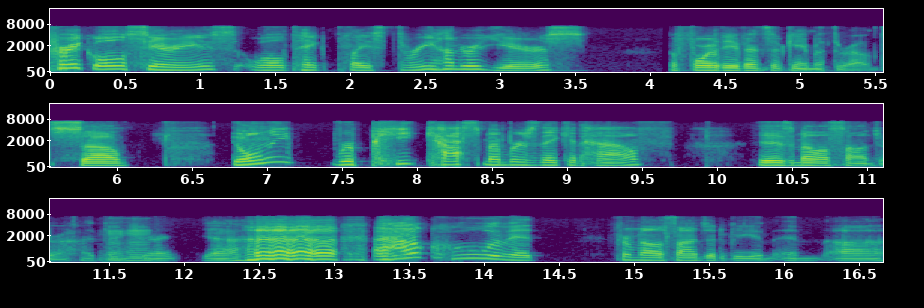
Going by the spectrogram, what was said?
prequel series will take place 300 years before the events of Game of Thrones. So the only repeat cast members they can have is Melisandre, I think, Mhm. right? Yeah. How cool of it for Melisandre to be in, in uh,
